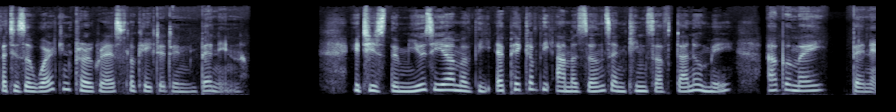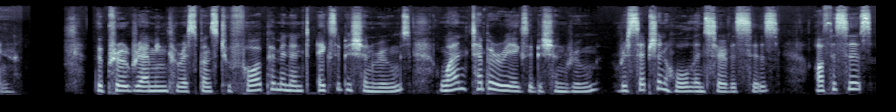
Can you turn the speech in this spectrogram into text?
That is a work in progress located in Benin. It is the Museum of the Epic of the Amazons and Kings of Dahomey, Abomey, Benin. The programming corresponds to four permanent exhibition rooms, one temporary exhibition room, reception hall and services, offices,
